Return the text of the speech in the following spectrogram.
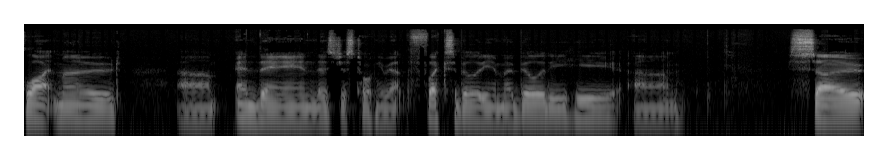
flight mode, um, and then there's just talking about the flexibility and mobility here. Um, so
